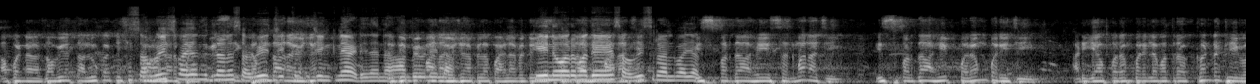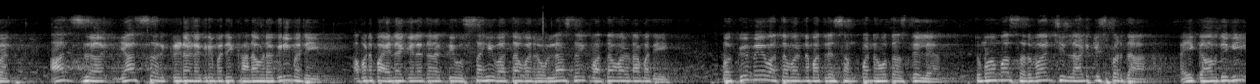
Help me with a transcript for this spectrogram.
आपण जाऊया तालुका सव्वीस 2025 पाहिजे मित्रांनो सव्वीस. जिंकण्यासाठी त्यांना आपल्याला पाहायला मिळतं. तीन. सव्वीस रन पाहिजे. स्पर्धा आहे सन्मानाची ही स्पर्धा आहे परंपरेची आणि या परंपरेला मात्र अखंड ठेवत आज याच क्रीडा नगरीमध्ये खानाव नगरीमध्ये आपण पाहायला गेलं तर अगदी उत्साही वातावरण उल्हासदायक वातावरणामध्ये भव्यमय वातावरण मात्र संपन्न होत असलेल्या तुम्हाला सर्वांची लाडकी स्पर्धा. आई गावदेवी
